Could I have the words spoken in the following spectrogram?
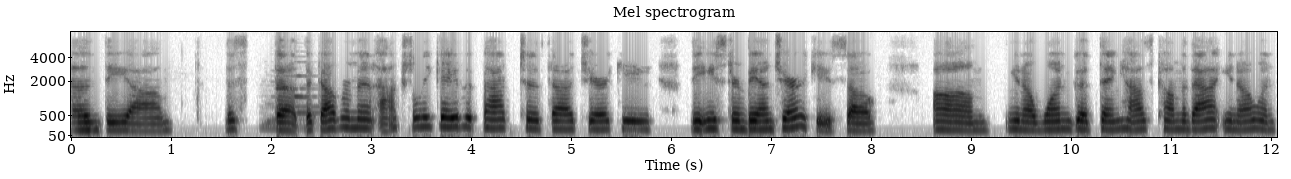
and the um, this the the government actually gave it back to the Cherokee, the Eastern Band Cherokees. So um, you know, one good thing has come of that, you know, and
